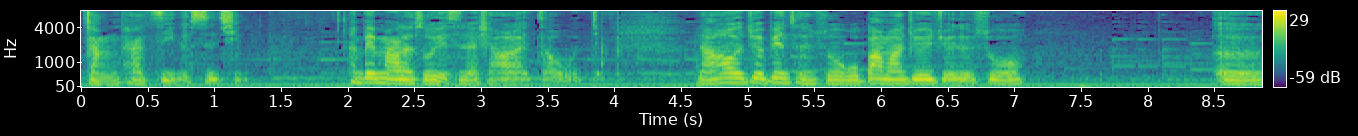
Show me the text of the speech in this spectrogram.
讲她自己的事情。她被骂的时候也是来想要来找我讲，然后就变成说我爸妈就会觉得说，呃。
